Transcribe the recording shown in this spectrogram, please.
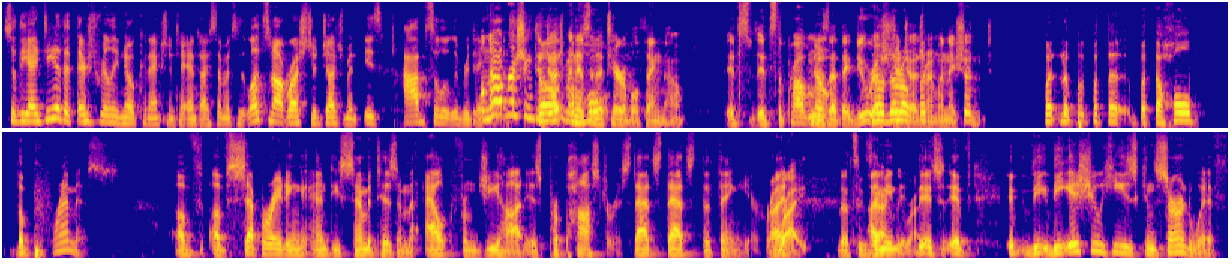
So the idea that there's really no connection to anti Semitism, let's not rush to judgment, is absolutely ridiculous. Well, not rushing to the, judgment the whole, isn't a terrible thing, though. It's it's the problem no, is that they do rush no, no, to judgment but, when they shouldn't. But but but the but the whole the premise of of separating anti-Semitism out from jihad is preposterous. That's that's the thing here, right? Right. That's exactly right. I mean, right. it's if if the the issue he's concerned with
